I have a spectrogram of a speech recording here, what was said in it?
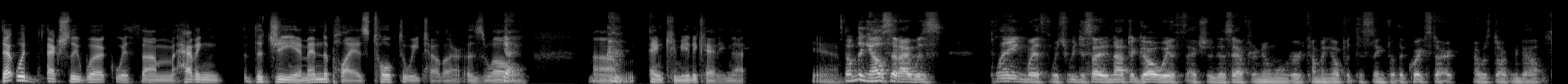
that would actually work with um having the GM and the players talk to each other as well, yeah. um, and communicating that. Yeah. Something else that I was playing with, which we decided not to go with actually this afternoon when we were coming up with this thing for the quick start I was talking about,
